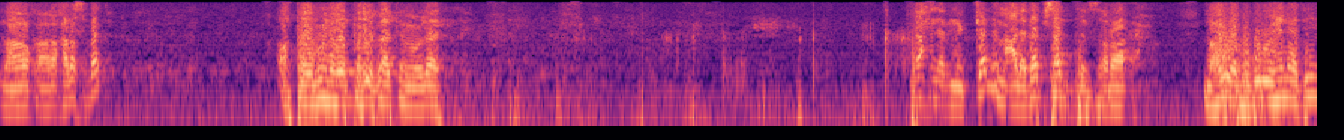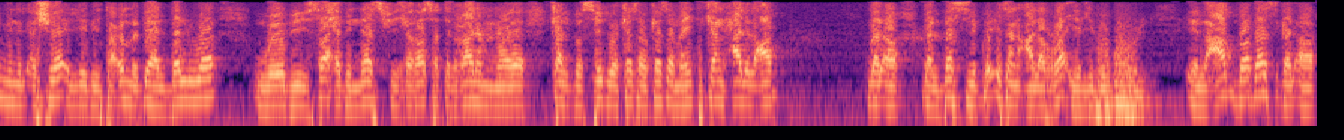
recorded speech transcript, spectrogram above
ما خلاص بقى. الطيبون للطيبات يا مولانا. فاحنا بنتكلم على باب سد الذرائع ما هو بيقولوا هنا دي من الأشياء اللي بتعم بها البلوى وبيصاحب الناس في حراسة الغنم وكلب الصيد وكذا وكذا ما انت كان حال العرب قال آه قال بس يبقى اذا على الرأي اللي بيقول. العضة بس قال آه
